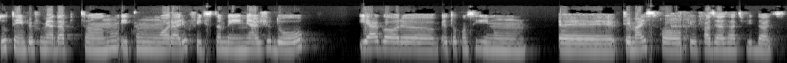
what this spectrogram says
do tempo eu fui me adaptando e com um horário fixo também me ajudou e agora eu estou conseguindo é, ter mais foco e fazer as atividades.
